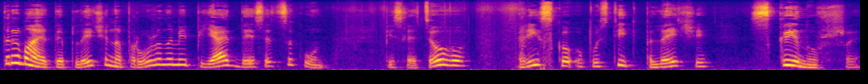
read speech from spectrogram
Тримайте плечі напруженими 5-10 секунд. Після цього різко опустіть плечі, скинувши,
